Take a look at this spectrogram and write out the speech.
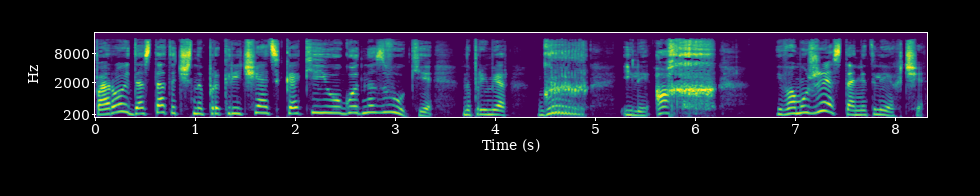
Порой достаточно прокричать какие угодно звуки, например, «гррр» или «ах», и вам уже станет легче.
